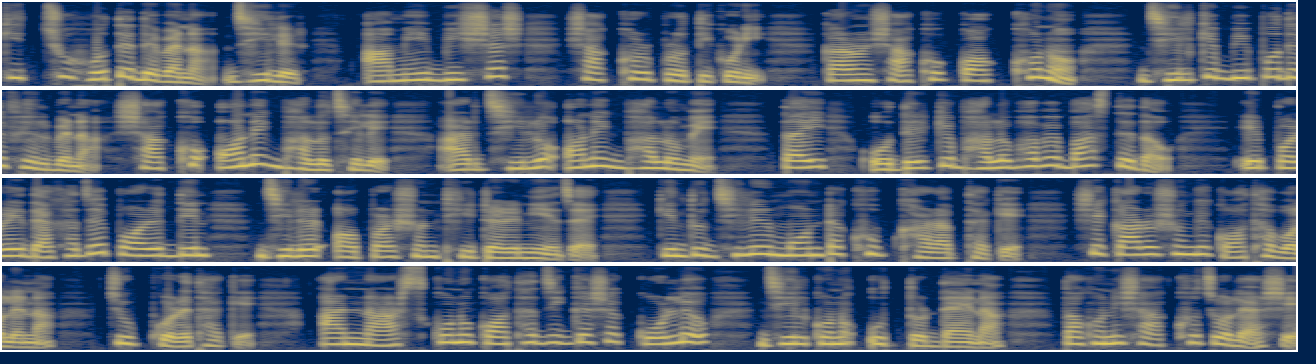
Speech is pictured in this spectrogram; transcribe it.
কিচ্ছু হতে দেবে না ঝিলের। আমি বিশ্বাস সাক্ষর প্রতি করি। কারণ সাক্ষ্য কখনো ঝিলকে বিপদে ফেলবে না। সাক্ষ্য অনেক ভালো ছেলে, আর ঝিলও অনেক ভালো মেয়ে। তাই ওদেরকে ভালোভাবে বাঁচতে দাও। এরপরেই দেখা যায় পরের দিন ঝিলের অপারেশন থিয়েটারে নিয়ে যায়। কিন্তু ঝিলের মনটা খুব খারাপ থাকে। সে কারোর সঙ্গে কথা বলে না, চুপ করে থাকে। আর নার্স কোনো কথা জিজ্ঞাসা করলেও ঝিল কোনো উত্তর দেয় না। তখনই সাক্ষ্য চলে আসে।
